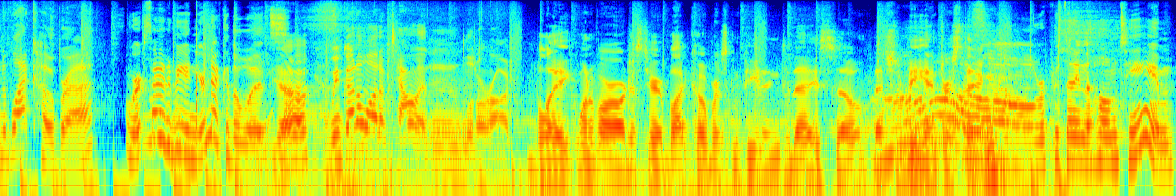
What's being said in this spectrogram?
to Black Cobra. We're excited to be in your neck of the woods. Yeah. We've got a lot of talent in Little Rock. Blake, one of our artists here at Black Cobra, is competing today, so that should be oh, interesting. Oh, representing the home team.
